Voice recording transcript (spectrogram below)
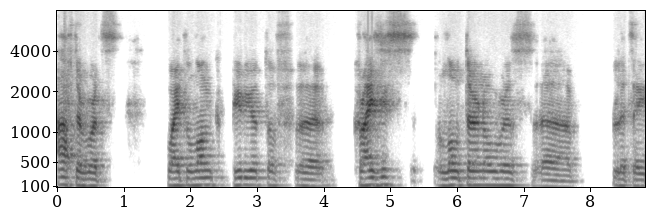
Afterwards, quite a long period of uh, crisis, low turnovers, uh, let's say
